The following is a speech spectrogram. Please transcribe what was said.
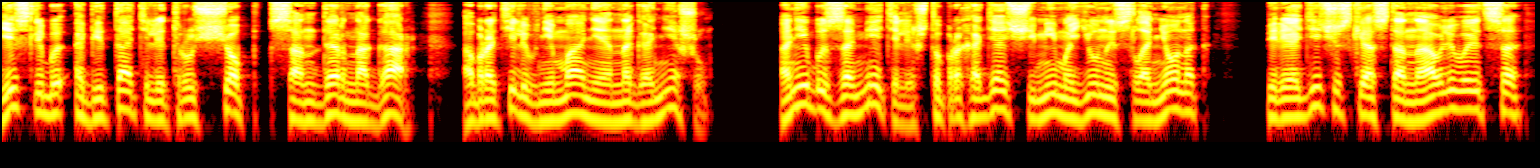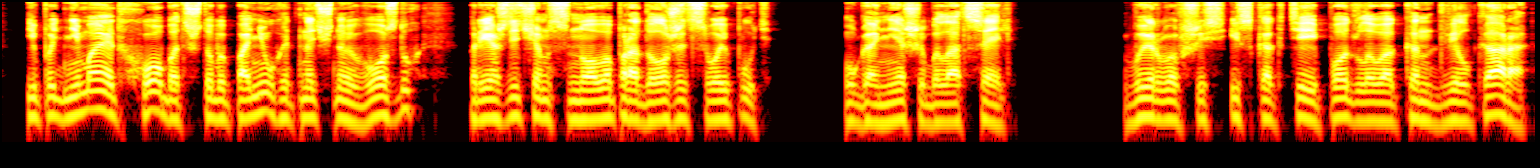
Если бы обитатели трущоб Сандер-Нагар обратили внимание на Ганешу, они бы заметили, что проходящий мимо юный слоненок периодически останавливается и поднимает хобот, чтобы понюхать ночной воздух, прежде чем снова продолжить свой путь. У Ганеши была цель. Вырвавшись из когтей подлого Кандвилкара,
